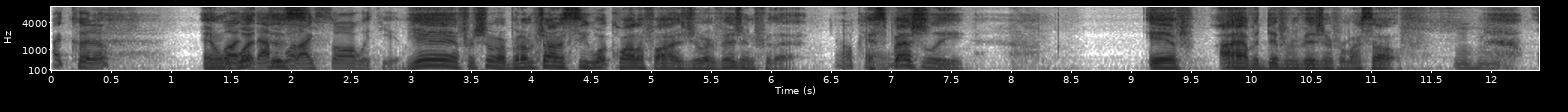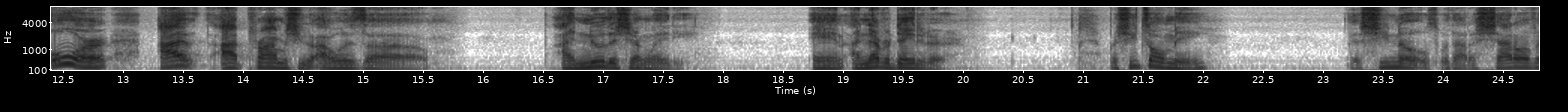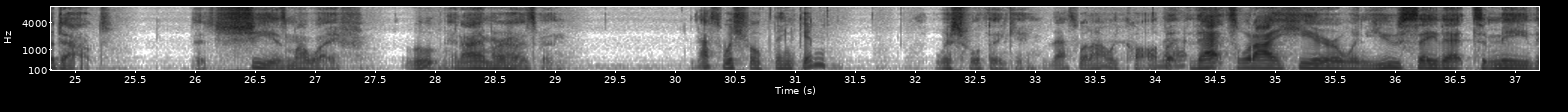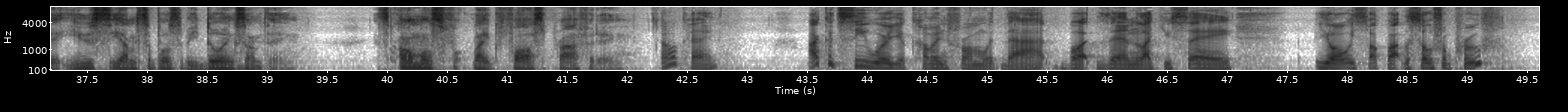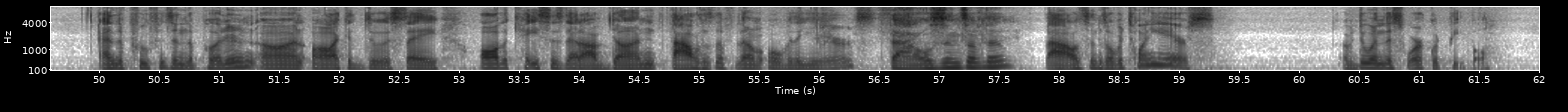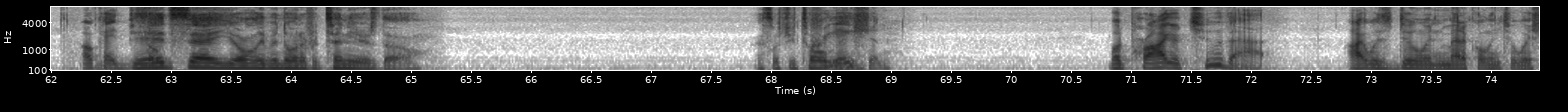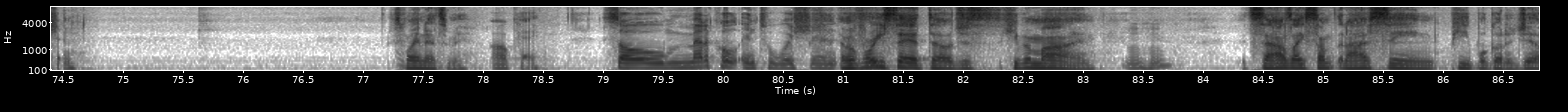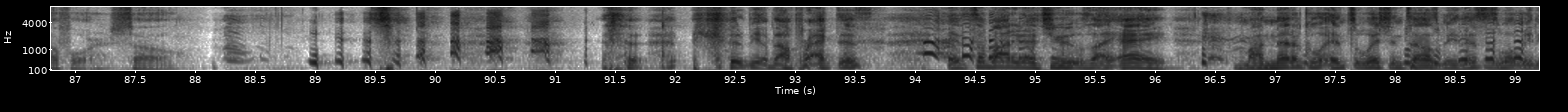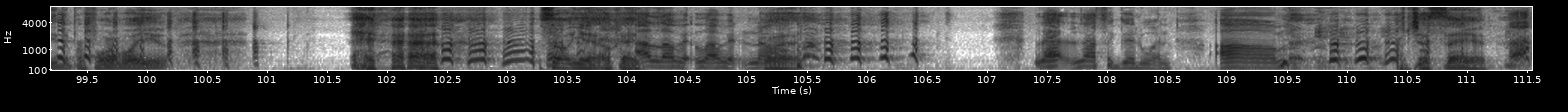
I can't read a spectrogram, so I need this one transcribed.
I could have, And but what that's does? what I saw with you. yeah, for sure. But I'm trying to see what qualifies your vision for that, Okay. especially if I have a different vision for myself, or I I promise you, I was uh, I knew this young lady, and I never dated her, but she told me that she knows without a shadow of a doubt that she is my wife Ooh, and I am her husband. that's wishful thinking. Wishful thinking. That's what I would call that. But that. that's what I hear when you say that to me that you see I'm supposed to be doing something. It's almost f- like false profiting. Okay. I could see where you're coming from with that, but then, like you say, you always talk about the social proof, and the proof is in the pudding. Uh, and all I could do is say all the cases that I've done, thousands of them over the years, Thousands of them? thousands over 20 years of doing this work with people. Okay. so- Did say you only been doing it for 10 years though. That's what you told me. creation. But prior to that, I was doing medical intuition. Explain that to me. Okay. So medical intuition And before you say it though, just keep in mind mm-hmm. It sounds like something I've seen people go to jail for. So it could be a malpractice. And somebody that you was like, hey, my medical intuition tells me this is what we need to perform on you. so yeah, okay. I love it, love it. No. That that's a good one. Um, I'm just saying.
